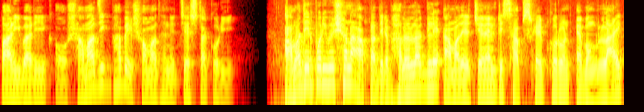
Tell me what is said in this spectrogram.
পারিবারিক ও সামাজিকভাবে সমাধানের চেষ্টা করি। আমাদের পরিবেশনা আপনাদের ভালো লাগলে আমাদের চ্যানেলটি সাবস্ক্রাইব করুন এবং লাইক,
